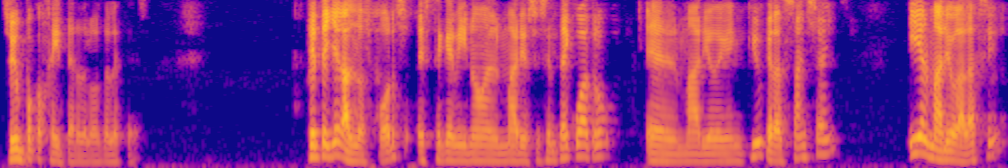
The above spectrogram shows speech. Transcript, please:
Soy un poco hater de los DLCs. Que te llegan los ports, este que vino el Mario 64, el Mario de GameCube, que era el Sunshine, y el Mario Galaxy.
